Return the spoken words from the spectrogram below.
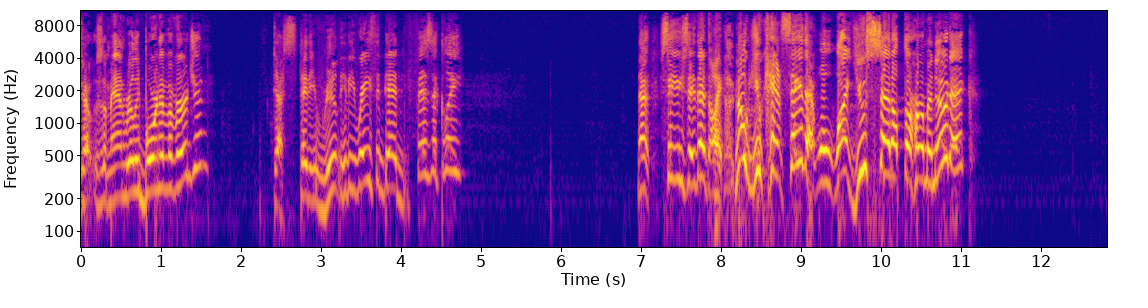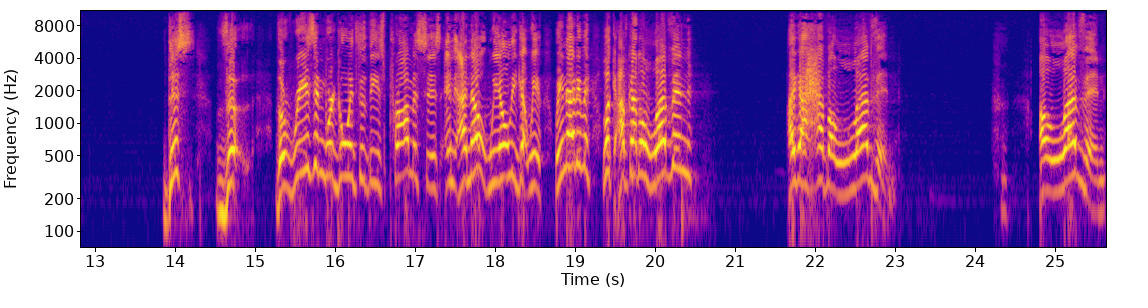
Was the man really born of a virgin? Did he really did he raise the dead physically? Now, see, you say that, like, no, you can't say that. Well, why? You set up the hermeneutic. This the the reason we're going through these promises, and I know we only got we we're not even look, I've got eleven. I have eleven. 11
